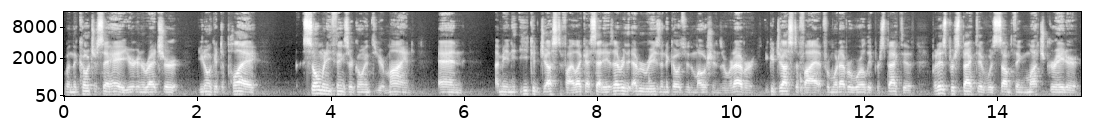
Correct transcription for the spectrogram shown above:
when the coaches say, "Hey, you're going to redshirt, you don't get to play," so many things are going through your mind, and I mean, he could justify. Like I said, he has every every reason to go through the motions or whatever. You could justify it from whatever worldly perspective, but his perspective was something much greater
